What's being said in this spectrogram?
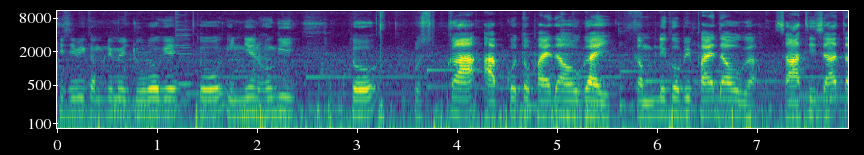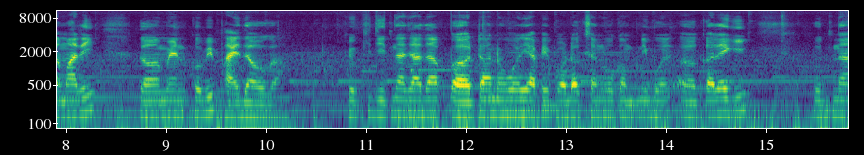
किसी भी कंपनी में जुड़ोगे तो इंडियन होगी तो उसका आपको तो फ़ायदा होगा ही। कंपनी को भी फ़ायदा होगा, साथ ही साथ हमारी गवर्नमेंट को भी फ़ायदा होगा। क्योंकि जितना ज़्यादा टर्न ओवर या फिर प्रोडक्शन वो कंपनी करेगी, उतना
